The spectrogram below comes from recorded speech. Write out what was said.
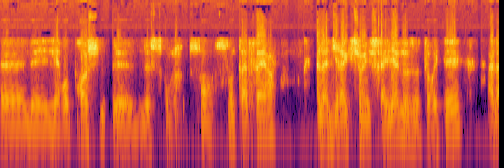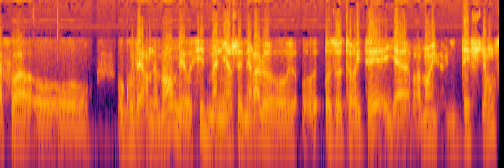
les, les, reproches ne sont, à faire à la direction israélienne, aux autorités, à la fois au gouvernement, mais aussi de manière générale aux, aux, autorités. Et il y a vraiment une défiance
